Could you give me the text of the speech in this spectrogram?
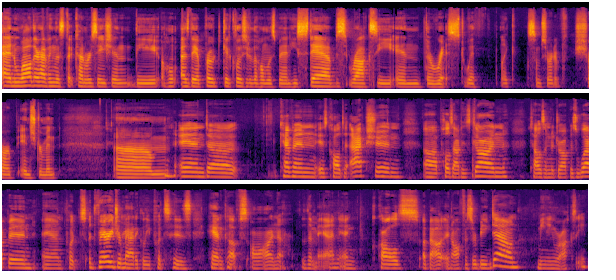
and while they're having this conversation, the as they approach get closer to the homeless man, he stabs Roxy in the wrist with like some sort of sharp instrument. Um, and uh, Kevin is called to action, uh, pulls out his gun, tells him to drop his weapon, and puts very dramatically puts his handcuffs on the man and calls about an officer being down, meaning Roxy.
